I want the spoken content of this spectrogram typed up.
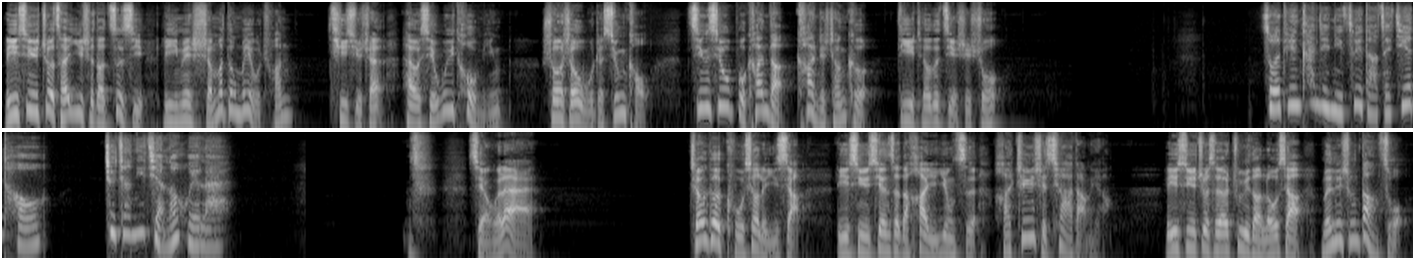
李旭这才意识到自己里面什么都没有穿，T 恤衫还有些微透明，双手捂着胸口。精修不堪的看着张克，低头的解释说：“昨天看见你醉倒在街头，就将你捡了回来。”捡回来？张克苦笑了一下。李旭现在的汉语用词还真是恰当呀。李旭这才注意到楼下门铃声当作，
